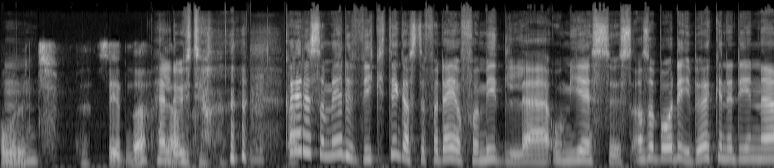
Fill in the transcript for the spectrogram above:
holder mm. ut. Sidene. Held ja. ut, ja. Hva er det som er det viktigste for deg å formidle om Jesus, altså både i bøkene dine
